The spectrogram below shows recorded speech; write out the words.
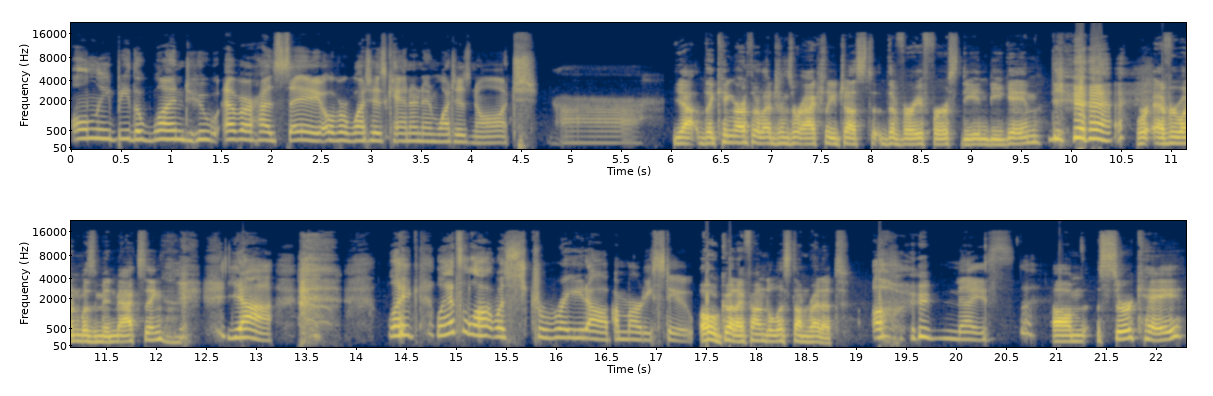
only be the one who ever has say over what is canon and what is not. Ah. yeah, the King Arthur Legends were actually just the very first D&D game yeah. where everyone was min-maxing. Yeah. Like Lancelot was straight up a Marty Stu. Oh, good. I found a list on Reddit. Oh, nice. Um, Sir Kay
